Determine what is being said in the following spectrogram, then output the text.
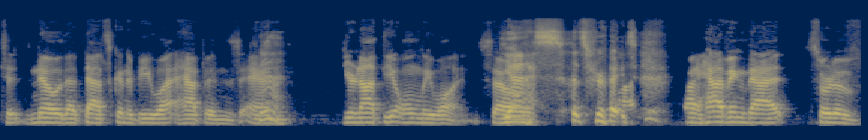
to know that that's going to be what happens and yeah. you're not the only one. So yes that's right. by, by having that sort of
